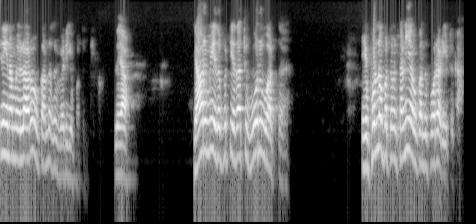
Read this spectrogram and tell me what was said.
இன்னைக்கு நம்ம எல்லாரும் உட்கார்ந்து அதை வேடிக்கை பார்த்துட்டு இருக்கோம் இல்லையா? யாருமே இதை பத்தி ஏதாச்சும் ஒரு வார்த்தை. என் பொண்ணை பார்த்தவன் தனியா உட்காந்து போராடிட்டு இருக்கான்.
